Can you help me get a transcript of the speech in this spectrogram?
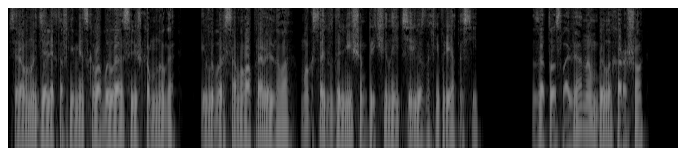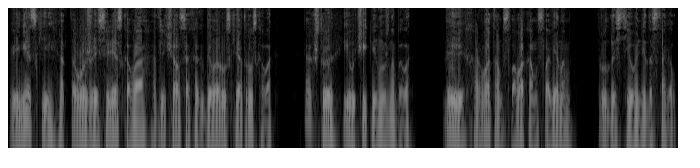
все равно диалектов немецкого было слишком много, и выбор самого правильного мог стать в дальнейшем причиной серьезных неприятностей. Зато славянам было хорошо. Венецкий от того же Селесского отличался как белорусский от русского, так что и учить не нужно было. Да и хорватам, словакам, славянам трудностей он не доставил.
